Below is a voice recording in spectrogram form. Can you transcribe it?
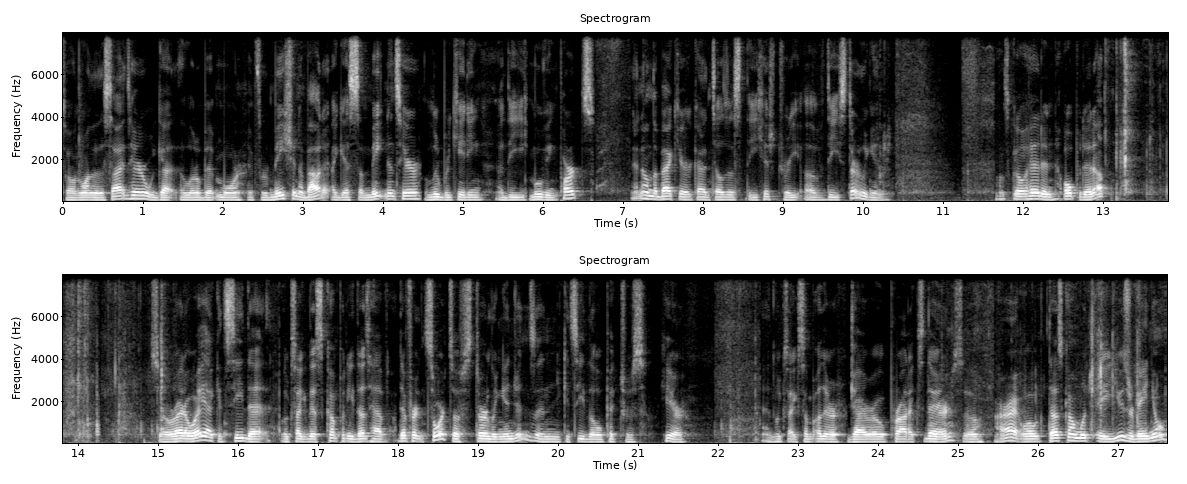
So on one of the sides here, we got a little bit more information about it. I guess some maintenance here, lubricating the moving parts. And on the back here, it kind of tells us the history of the Stirling engine. Let's go ahead and open it up. So right away I can see that looks like this company does have different sorts of Stirling engines and you can see the little pictures here. And looks like some other gyro products there. So, all right, well, it does come with a user manual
